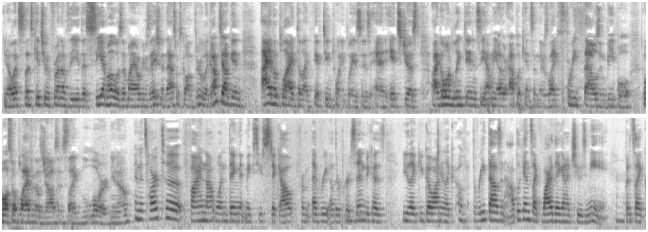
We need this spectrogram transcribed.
you know, let's let's get you in front of the the CMOs of my organization." And that's what's gone through. Like I'm talking I have applied to like 15 20 places and it's just I go on LinkedIn and see how many other applicants and there's like 3,000 people who also apply for those jobs and it's like lord, you know. And it's hard to find that one thing that makes you stick out from every other person mm-hmm. because you like you go on you're like, "Oh, 3,000 applicants, like why are they going to choose me?" Mm-hmm. But it's like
